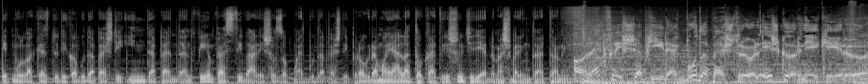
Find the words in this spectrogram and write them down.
két múlva kezdődik a Budapesti Independent Filmfesztivál, és azok majd budapesti programajánlatokat is, úgyhogy érdemes velünk tartani. A legfrissebb hírek Budapestről és környékéről.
